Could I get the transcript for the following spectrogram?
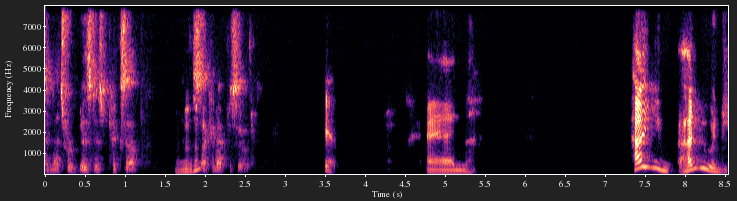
And that's where business picks up in Mhm. the second episode. Yeah. And how do you how do you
